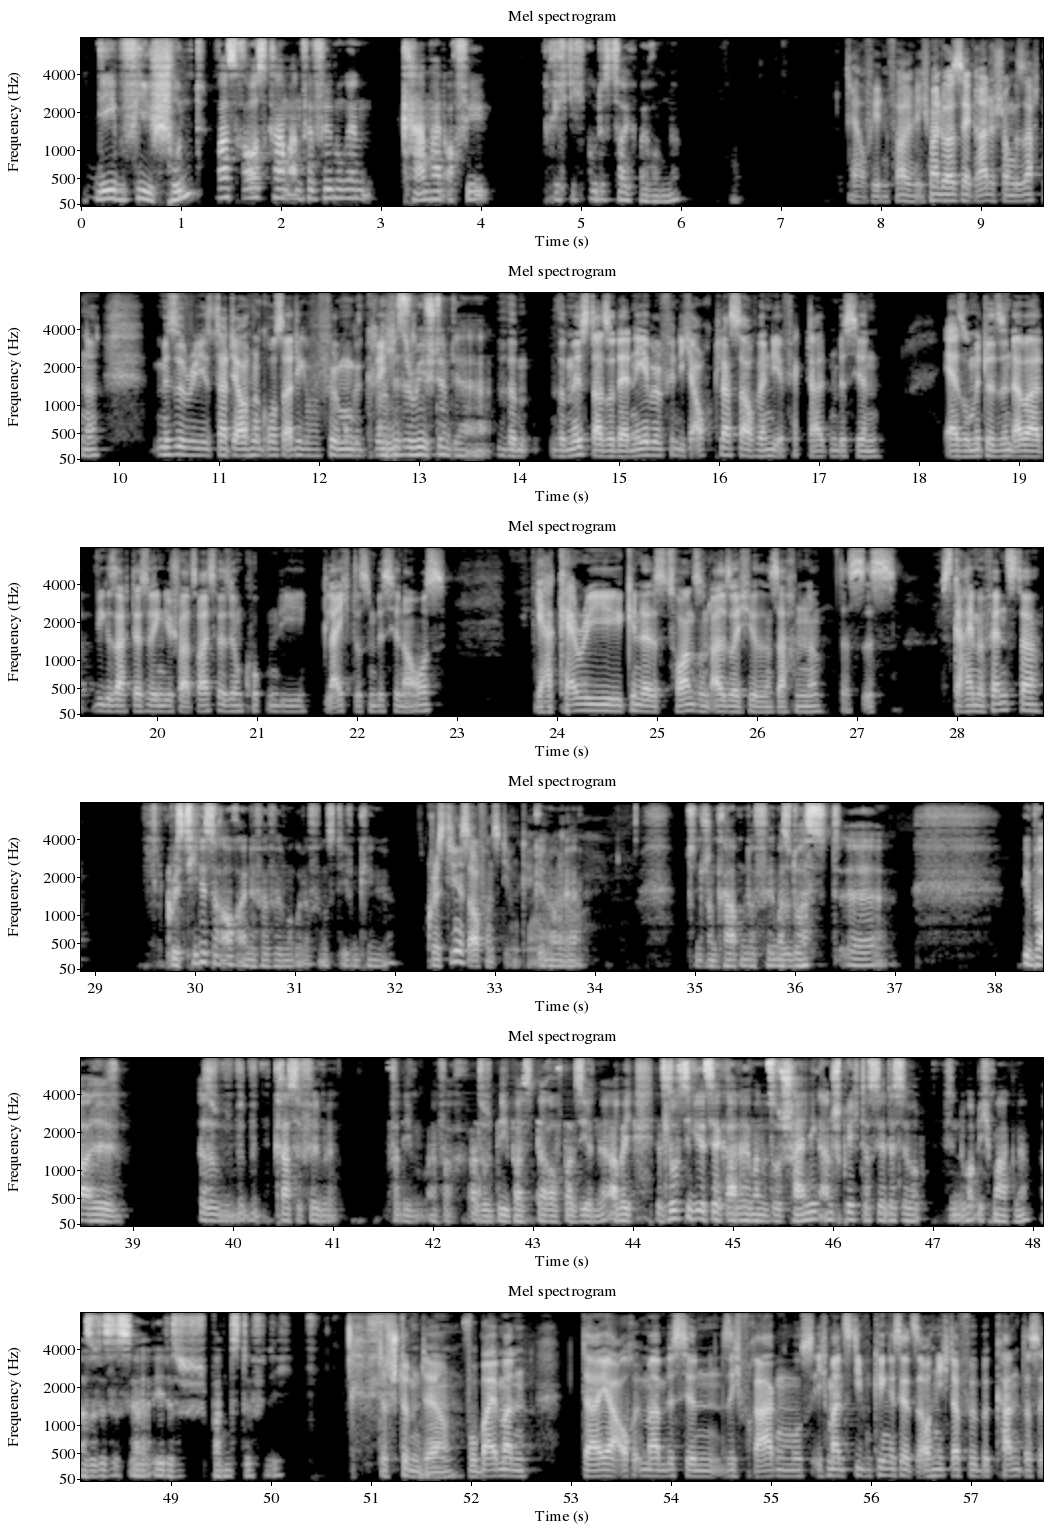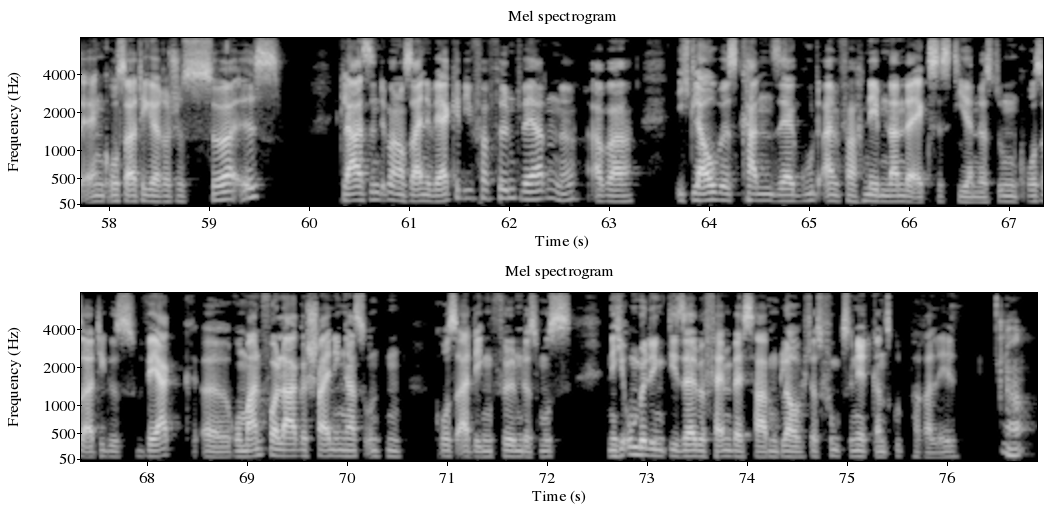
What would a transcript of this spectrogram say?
neben viel Schund, was rauskam an Verfilmungen, kam halt auch viel richtig gutes Zeug bei rum. Ne? Ja, auf jeden Fall. Ich meine, du hast ja gerade schon gesagt, ne? Misery ist, hat ja auch eine großartige Verfilmung gekriegt. Misery stimmt, ja, ja. The, The Mist, also der Nebel, finde ich auch klasse, auch wenn die Effekte halt ein bisschen eher so mittel sind. Aber wie gesagt, deswegen die Schwarz-Weiß-Version gucken, die gleicht das ein bisschen aus. Ja, Carrie, Kinder des Zorns und all solche Sachen, ne? Das ist das geheime Fenster. Christine ist doch auch eine Verfilmung, oder? Von Stephen King, ja? Christine ist auch von Stephen King. Genau, ja. ja. Das sind schon Carpenter-Film. Also du hast äh, überall, also krasse Filme von ihm einfach, also die was darauf basieren. Ne? Aber das Lustige ist ja gerade, wenn man so Shining anspricht, dass er das den überhaupt nicht mag. Ne? Also das ist ja eh das Spannendste, finde ich. Das stimmt, ja. Wobei man da ja auch immer ein bisschen sich fragen muss. Ich meine, Stephen King ist jetzt auch nicht dafür bekannt, dass er ein großartiger Regisseur ist. Klar, es sind immer noch seine Werke, die verfilmt werden, ne? aber ich glaube, es kann sehr gut einfach nebeneinander existieren, dass du ein großartiges Werk, äh, Romanvorlage Shining hast und einen großartigen Film. Das muss nicht unbedingt dieselbe Fanbase haben, glaube ich. Das funktioniert ganz gut parallel. Ja.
